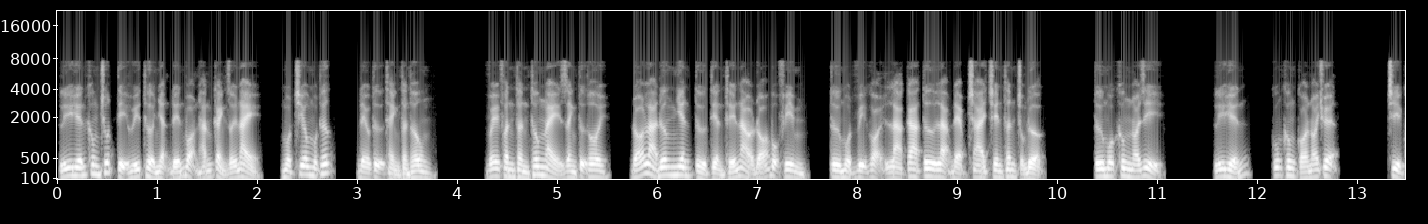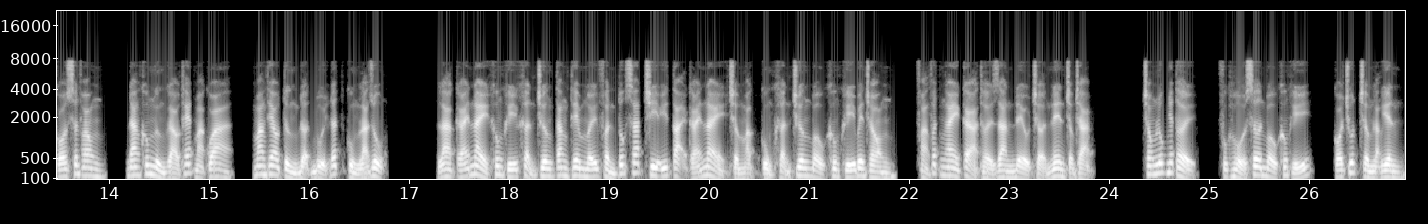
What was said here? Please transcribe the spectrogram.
Lý hiến không chút tị húy thừa nhận đến bọn hắn cảnh giới này, một chiêu một thức, đều tự thành thần thông. Về phần thần thông này danh tự thôi, đó là đương nhiên từ tiền thế nào đó bộ phim, từ một vị gọi là ca tư lạp đẹp trai trên thân trộm được từ một không nói gì. Lý hiến cũng không có nói chuyện. Chỉ có sân phong đang không ngừng gào thét mà qua, mang theo từng đợt bụi đất cùng lá rụng. Là cái này không khí khẩn trương tăng thêm mấy phần túc sát chi ý tại cái này trở mặc cùng khẩn trương bầu không khí bên trong, phản phất ngay cả thời gian đều trở nên chậm chạp. Trong lúc nhất thời, phục hổ sơn bầu không khí, có chút trầm lặng yên,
